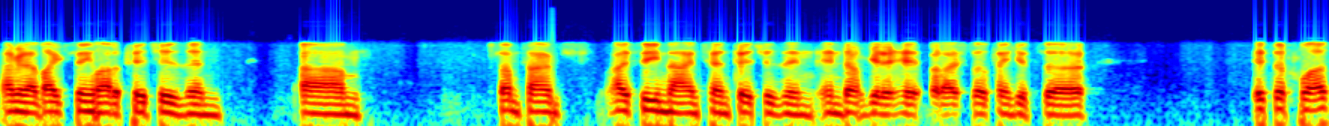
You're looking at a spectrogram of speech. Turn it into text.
i mean i like seeing a lot of pitches and um sometimes i see nine ten pitches and, and don't get a hit but i still think it's a it's a plus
